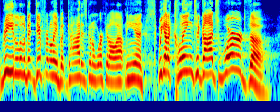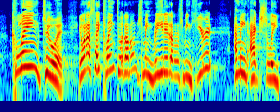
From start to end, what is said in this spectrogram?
read a little bit differently, but God is going to work it all out in the end. We got to cling to God's Word, though. Cling to it. And when I say cling to it, I don't just mean read it, I don't just mean hear it. I mean actually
